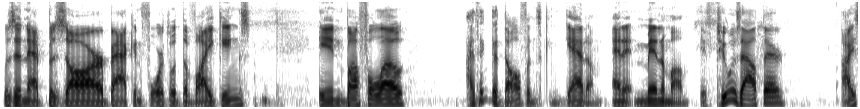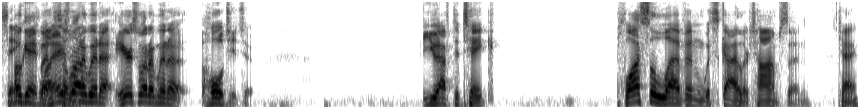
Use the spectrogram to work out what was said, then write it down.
was in that bizarre back and forth with the Vikings in Buffalo. I think the Dolphins can get them, and at minimum, if Tua is out there, I say Okay, but here's what I'm gonna here's what I'm gonna hold you to. You have to take plus eleven with Skylar Thompson Okay.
